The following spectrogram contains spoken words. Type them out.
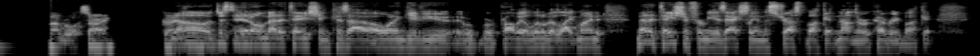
number one. Sorry. No, just to hit on meditation because I, I want to give you. We're probably a little bit like-minded. Meditation for me is actually in the stress bucket, not in the recovery bucket.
